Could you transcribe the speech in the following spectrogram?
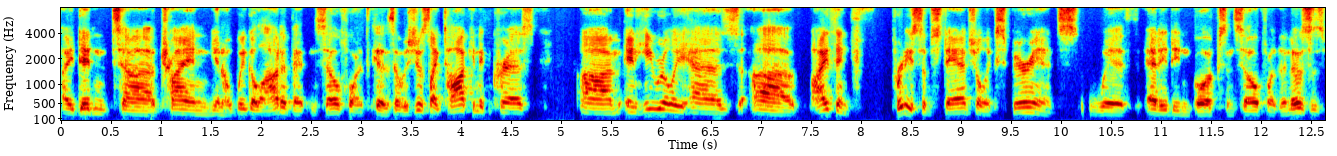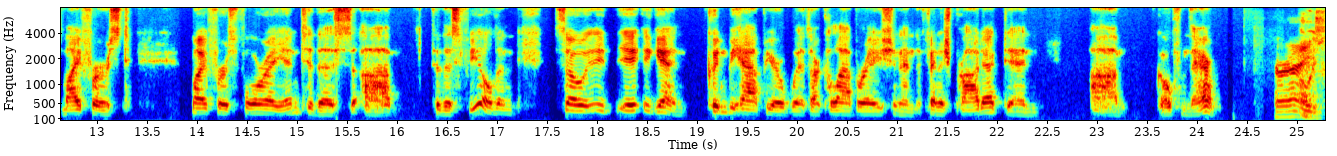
I didn't uh, try and you know wiggle out of it and so forth because it was just like talking to Chris, um, and he really has, uh, I think, pretty substantial experience with editing books and so forth. And this is my first my first foray into this uh, to this field, and so it, it, again couldn't be happier with our collaboration and the finished product, and um, go from there. All right. Oh, as,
